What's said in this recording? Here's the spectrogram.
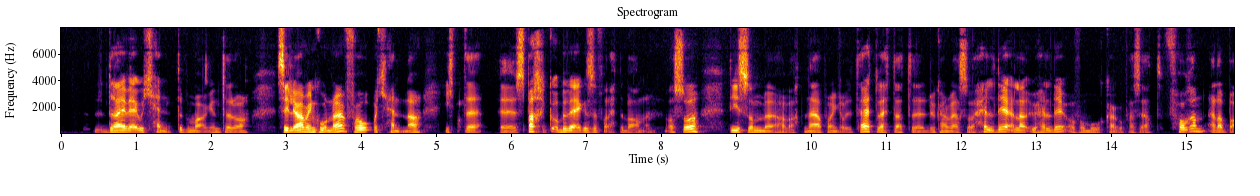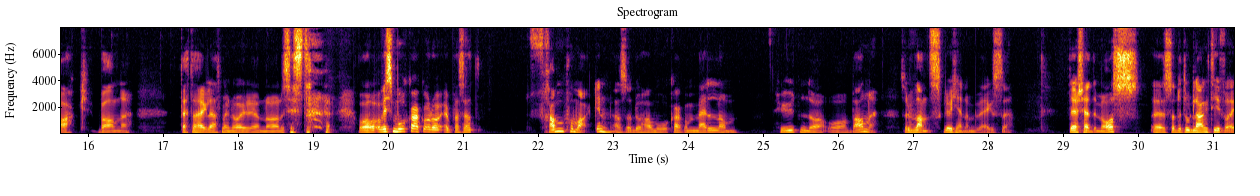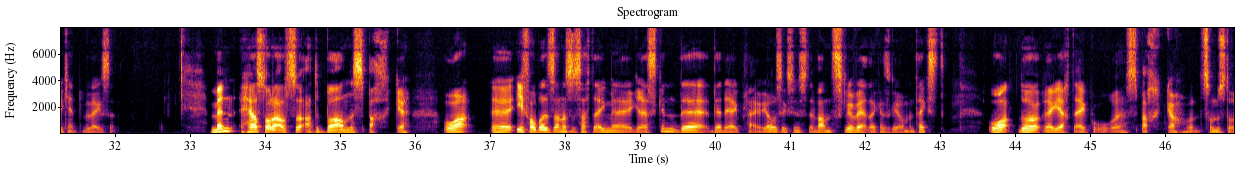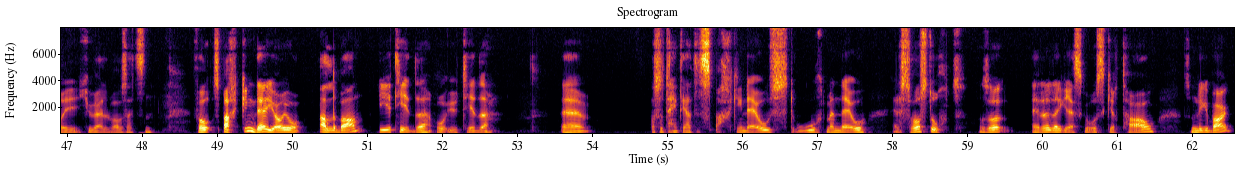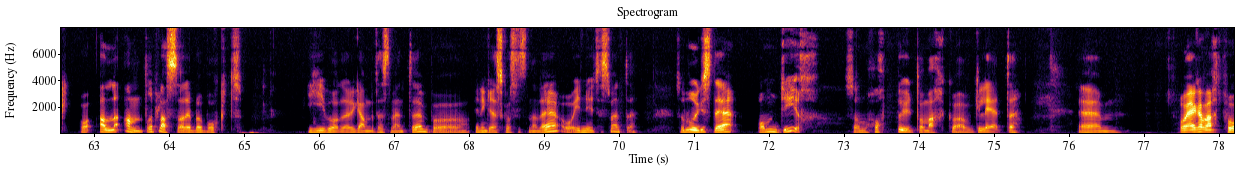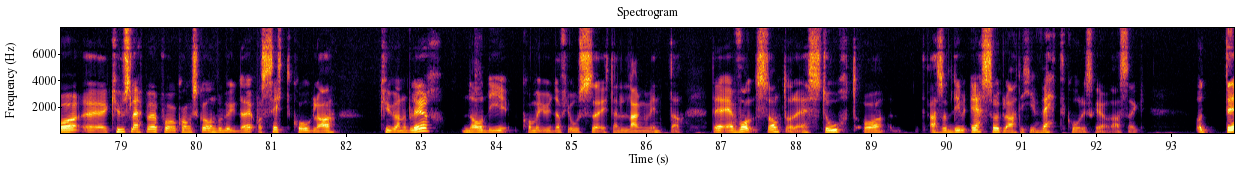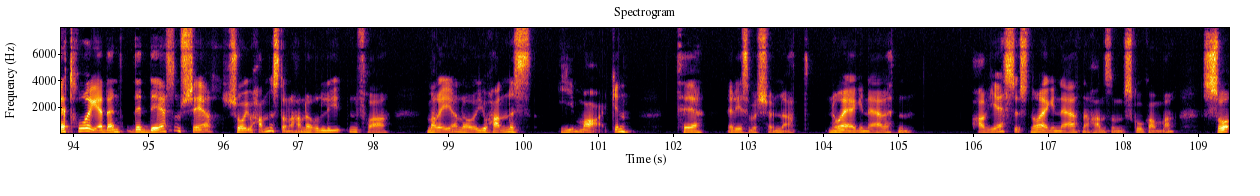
drev jeg og kjente på magen til da Silja, min kone, for å kjenne etter spark og bevegelse fra dette barnet. Og så de som eh, har vært nær på en graviditet, vet at eh, du kan være så heldig eller uheldig å få morkaka plassert foran eller bak barnet. Dette har jeg lært meg nå gjennom det siste året. Og hvis morkaka er plassert fram på magen, altså du har morkaka mellom huden da, og barnet, så er det vanskelig å kjenne bevegelse. Det skjedde med oss, eh, så det tok lang tid før jeg kjente bevegelse. Men her står det altså at barnet sparker. Og eh, i forberedelsene så satt jeg med gresken. Det, det er det jeg pleier å gjøre, så jeg syns det er vanskelig å vite hva jeg skal gjøre med en tekst. Og da reagerte jeg på ordet 'sparka', som det står i 2011-oversettelsen. For sparking, det gjør jo alle barn i tide og utide. Eh, og så tenkte jeg at sparking, det er jo stort, men det er jo Er det så stort? Og så er det det greske ordet skirtao som ligger bak, og alle andre plasser det blir brukt i både Det gamle testamentet, på, i den greske oversettelsen av det, og i Nytestamentet, så brukes det om dyr som hopper ut på marka av glede. Um, og jeg har vært på uh, kusleppet på Kongsgården på Bygdøy og sett hvor glad kuene blir når de kommer ut av fjoset etter en lang vinter. Det er voldsomt, og det er stort, og altså, de er så glad at de ikke vet hvor de skal gjøre av seg. Og det tror jeg er, den, det, er det som skjer hos Johannes da, når han hører lyden fra Maria, når Johannes i magen til Elisabeth skjønner at nå er jeg i nærheten av Jesus, nå er jeg i nærheten av han som skulle komme, så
